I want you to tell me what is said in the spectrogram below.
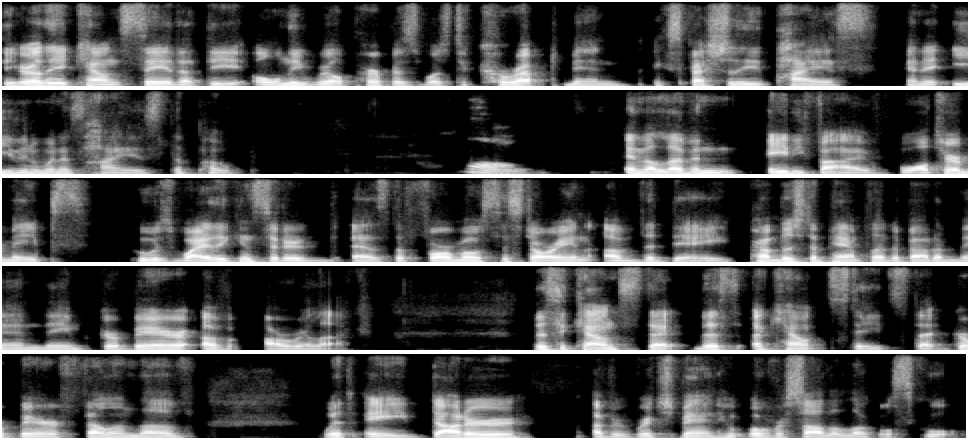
The early accounts say that the only real purpose was to corrupt men, especially pious, and it even went as high as the Pope. Oh. In 1185, Walter Mapes, who was widely considered as the foremost historian of the day, published a pamphlet about a man named Gerbert of Aurillac. This account, sta- this account states that Gerbert fell in love with a daughter of a rich man who oversaw the local school.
